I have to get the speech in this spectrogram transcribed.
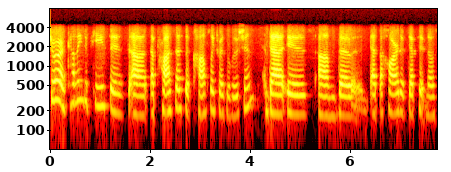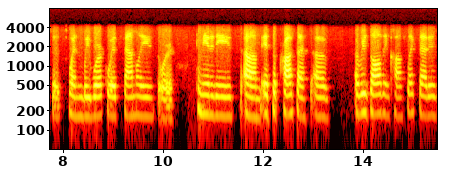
Sure. Coming to peace is uh, a process of conflict resolution that is um, the at the heart of depth hypnosis. When we work with families or communities, um, it's a process of a resolving conflict that is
